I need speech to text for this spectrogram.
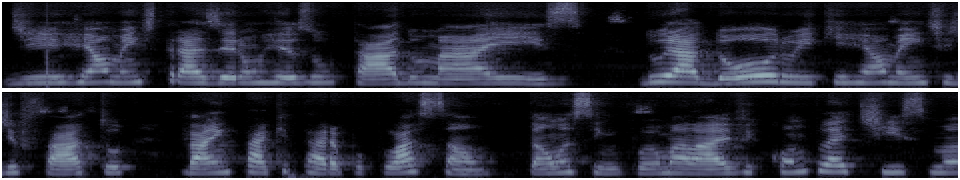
de realmente trazer um resultado mais duradouro e que realmente, de fato, vai impactar a população. Então, assim, foi uma live completíssima.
